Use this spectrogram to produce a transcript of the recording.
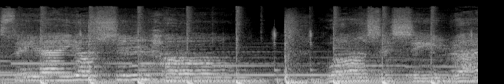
虽然有时候我身心软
